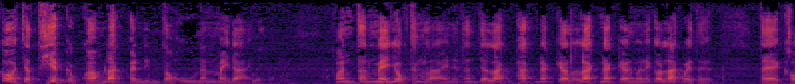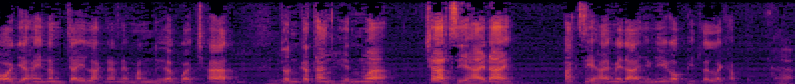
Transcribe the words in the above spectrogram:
ก็จะเทียบกับความรักแผ่นดินตองอูนั้นไม่ได้ ไม่ได้ เพราะฉะนั้นท่านแม่ยกทั้งหลายเนี่ยท่านจะรักพักนักการรักนักการเมืองไหนก็รักไว้เถอะ แต่ขออย่าให้น้ำใจรักนั้นเนี่ยมันเหนือกว่าชาติ จนกระทั่งเห็นว่าชาติเสียหายได้พักเสียหายไม่ได้ อย่างนี้ก็ผิดแล้วล่ะครับครับ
